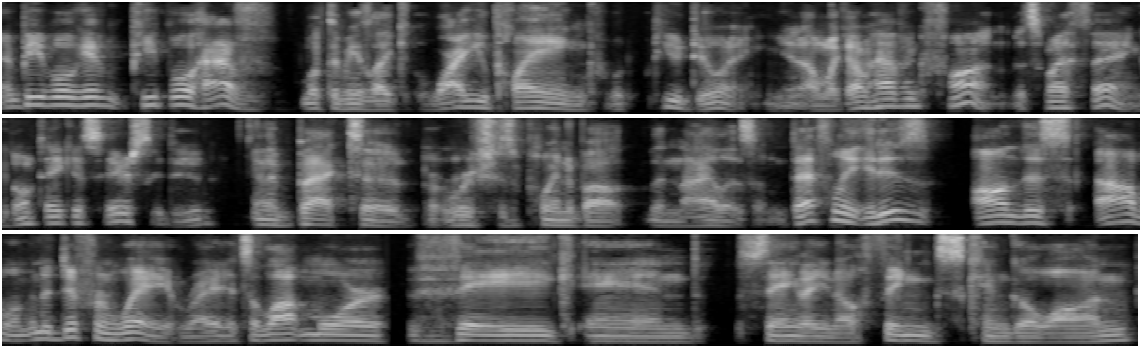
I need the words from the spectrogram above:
and people give people have looked at me like, "Why are you playing? What, are you doing?" You know, I'm like, "I'm having fun. It's my thing. Don't take it seriously, dude." And then back to Rich's point about the nihilism. Definitely, it is on this album in a different way, right? It's a lot more vague and saying that, you know, things can go on.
